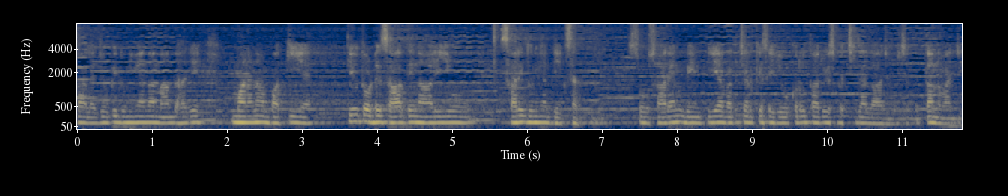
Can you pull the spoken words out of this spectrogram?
ਸਾਲ ਹੈ, ਜੋ ਕਿ ਦੁਨੀਆ ਦਾ ਆਨੰਦ ਹਜੇ ਮਾਣਨਾ ਬਾਕੀ ਹੈ। ਤੇ ਉਹ ਤੁਹਾਡੇ ਸਾਥ ਦੇ ਨਾਲ ਹੀ ਉਹ ਸਾਰੀ ਦੁਨੀਆ ਦੇਖ ਸਕਦੀ ਹੈ। ਸੋ ਸਾਰਿਆਂ ਨੂੰ ਬੇਨਤੀ ਹੈ, ਵੱਧ ਚੜ ਕੇ ਸਹਿਯੋਗ ਕਰੋ ਤਾਂ ਜੋ ਇਸ ਬੱਚੀ ਦਾ ਇਲਾਜ ਹੋ ਸਕੇ। ਧੰਨਵਾਦ ਜੀ।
